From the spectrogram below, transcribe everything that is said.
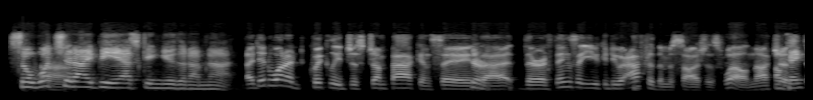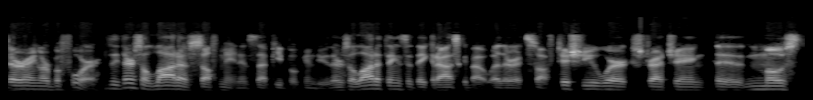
So what should I be asking you that I'm not? I did want to quickly just jump back and say Sure. that there are things that you could do after the massage as well, not just Okay. during or before. There's a lot of self maintenance that people can do. There's a lot of things that they could ask about, whether it's soft tissue work, stretching. Uh, most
